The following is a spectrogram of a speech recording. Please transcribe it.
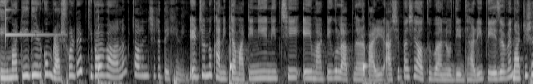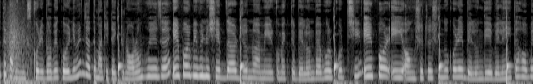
এই মাটি দিয়ে এরকম ব্রাশ হোল্ডার কীভাবে বানালাম? চলেন সেটা দেখে নিই। এর জন্য খানিকটা মাটি নিয়ে নিচ্ছি। এই মাটিগুলো আপনারা বাড়ির আশেপাশে অথবা নদীর ধারেই পেয়ে যাবেন। মাটির সাথে পানি মিক্স করে এভাবে করে নেবেন যাতে মাটিটা একটু নরম হয়ে যায়। এরপর বিভিন্ন শেপ দেওয়ার জন্য আমি এরকম একটা বেলুন ব্যবহার করছি। এরপর এই অংশটা সুন্দর করে বেলুন দিয়ে বেলে নিতে হবে।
